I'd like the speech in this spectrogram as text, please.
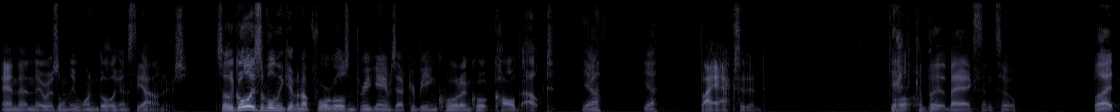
and then there was only one goal against the Islanders. So the goalies have only given up four goals in three games after being quote unquote called out yeah, yeah, by accident. yeah, Well- completely by accident too. But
